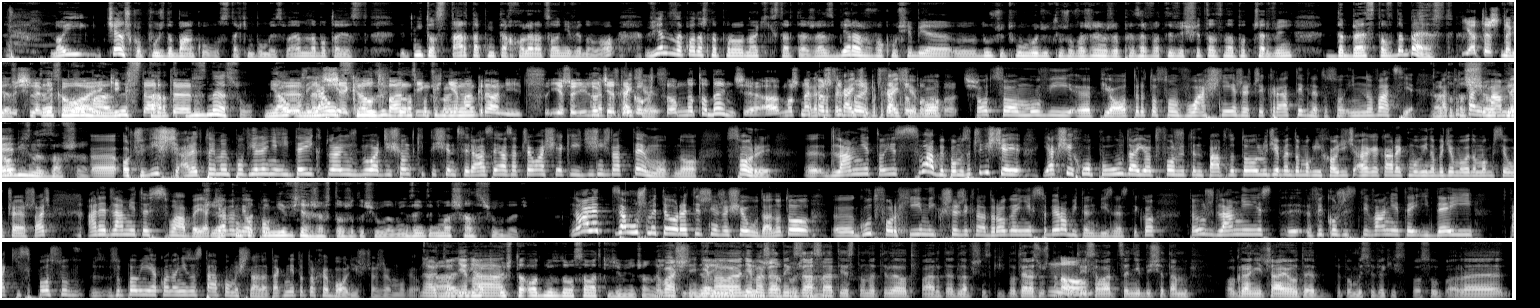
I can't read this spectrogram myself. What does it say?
No i ciężko pójść do banku z takim pomysłem, no bo to jest ni to startup, ni ta cholera, co nie wiadomo. Więc zakładasz na, na Kickstarterze, zbierasz wokół siebie y, duży tłum ludzi, którzy uważają, że prezerwatywy świecące na podczerwień the best of the best. Ja też tak wiesz, myślę, to jest Mikołaj. Kickstarter start biznesu. Miał, e, miał się crowdfunding nie ma granic. Jeżeli ludzie tego chcą, no to będzie, a można Ale każdy poczekajcie, projekt poczekajcie, bo to, co mówi e, Piotr, to są właśnie rzeczy kreatywne, to są innowacje. Ale a to tutaj też mamy biznes zawsze. E, oczywiście, ale tutaj mamy powielenie idei, która już była dziesiątki tysięcy razy, a zaczęła się jakieś 10 lat temu. No, sorry. E, dla mnie to jest słaby pomysł. Oczywiście, jak się chłopu uda i otworzy ten pub, no to ludzie będą mogli chodzić, a jak Arek mówi, no będziemy, będą mogli sobie uczęszczać, ale dla mnie to jest słabe. Jak ja, ja bym miał. Po... nie wierzę w to, że to się uda. Między innymi to nie ma szans się udać. No ale załóżmy teoretycznie, że się uda. No to e, good for him i krzyżyk na drogę i niech sobie robi ten biznes. Tylko to już dla mnie jest e, wykorzystywanie tej idei w taki sposób zupełnie jak ona nie została pomyślana. Tak mnie to trochę boli, szczerze mówiąc. No, ale to nie ma... Jak to odniósł do sałatki ziemniaczanej? No właśnie, nie ma, nie ma żadnych zasad, jest to na tyle otwarte dla wszystkich. No teraz już tam no. po tej sałatce niby się tam ograniczają te, te pomysły w jakiś sposób, ale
